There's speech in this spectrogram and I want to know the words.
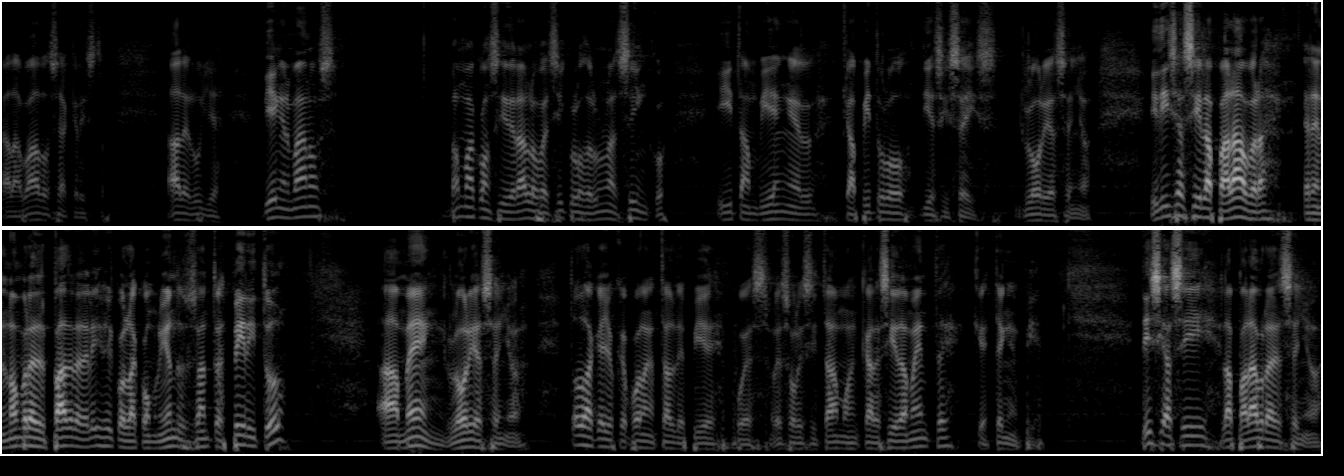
Alabado sea Cristo. Aleluya. Bien, hermanos, vamos a considerar los versículos del 1 al 5 y también el capítulo 16. Gloria al Señor. Y dice así la palabra, en el nombre del Padre, del Hijo y con la comunión de su Santo Espíritu. Amén. Gloria al Señor. Todos aquellos que puedan estar de pie, pues les solicitamos encarecidamente que estén en pie. Dice así la palabra del Señor.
